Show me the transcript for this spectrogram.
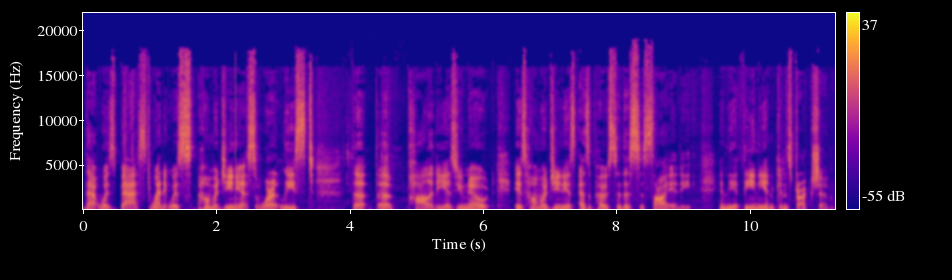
that was best when it was homogeneous, or at least the the polity, as you note, is homogeneous as opposed to the society in the Athenian construction.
